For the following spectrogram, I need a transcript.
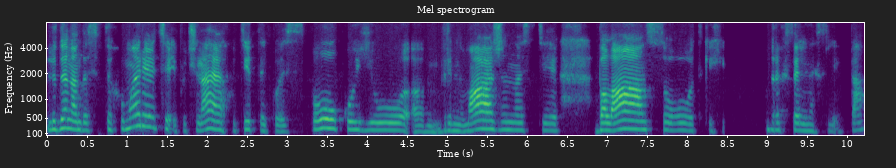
Людина десь втихомирюється і починає хотіти якогось спокою, ем, врівноваженості, балансу, таких мудрих сильних слів. Та?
